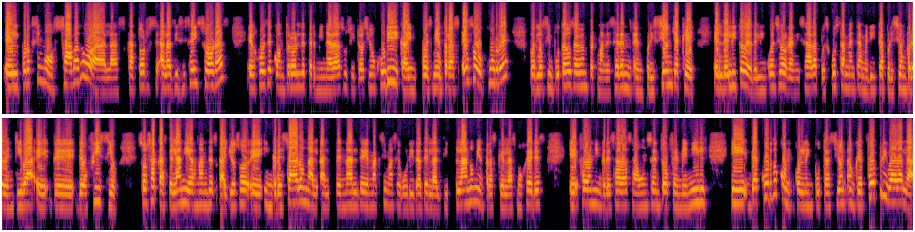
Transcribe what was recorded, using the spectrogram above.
El próximo sábado a las 14, a las 16 horas, el juez de control determinará su situación jurídica y pues mientras eso ocurre, pues los imputados deben permanecer en, prisión ya que el delito de delincuencia organizada pues justamente amerita prisión preventiva eh, de oficio Sosa Castellán y Hernández Galloso eh, ingresaron al, penal de máxima seguridad del Altiplano, mientras que las mujeres eh, fueron ingresadas a un centro femenil. Y de acuerdo con, la imputación, aunque fue privada la,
